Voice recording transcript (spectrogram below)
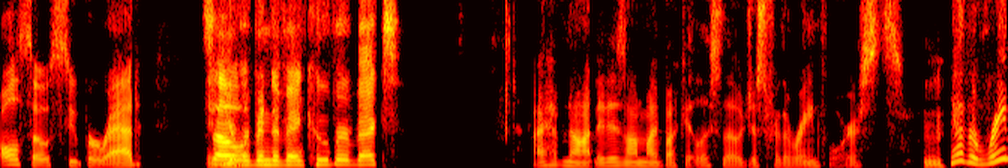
also super rad. Have you So ever been to Vancouver, Vex? I have not. It is on my bucket list though, just for the rainforests. yeah, the rain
